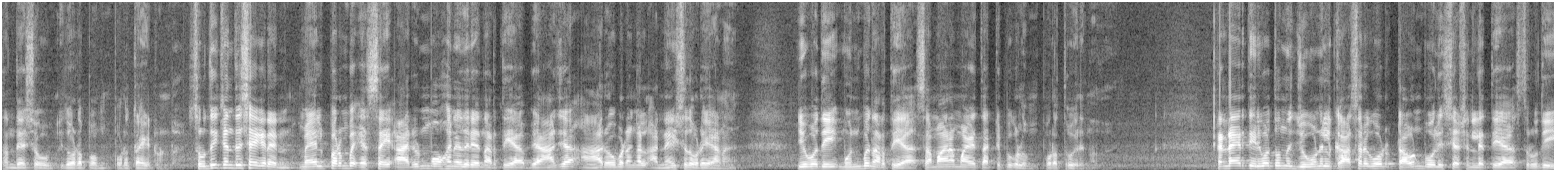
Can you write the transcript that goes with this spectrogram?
സന്ദേശവും ഇതോടൊപ്പം പുറത്തായിട്ടുണ്ട്. ശ്രുതി ചന്ദ്രശേഖരൻ മേൽപ്പറമ്പ് എസ് ഐ അരുൺ മോഹനെതിരെ നടത്തിയ വ്യാജ ആരോപണങ്ങൾ അന്വേഷിച്ചതോടെയാണ് യുവതി മുൻപ് നടത്തിയ സമാനമായ തട്ടിപ്പുകളും പുറത്തുവരുന്നത്. രണ്ടായിരത്തി ഇരുപത്തൊന്ന് ജൂണിൽ കാസർഗോഡ് ടൗൺ പോലീസ് സ്റ്റേഷനിലെത്തിയ Shruti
